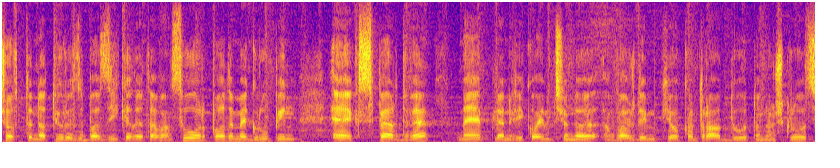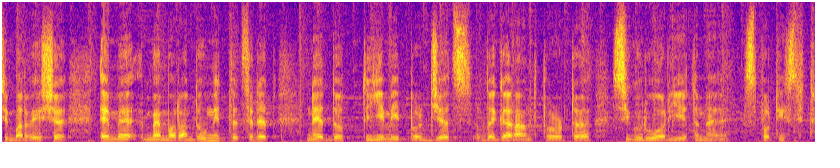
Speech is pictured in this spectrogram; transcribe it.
qoftë të natyrës bazike dhe të avansuar, po edhe me grupin e ekspertëve Ne planifikojmë që në vazhdim kjo kontratë duhet të nënshkruhet si marrëveshje e memorandumit, të cilat ne do të jemi përgjegjës dhe garant për të siguruar jetën e sportistit.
